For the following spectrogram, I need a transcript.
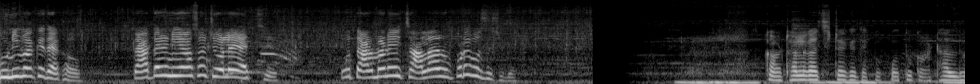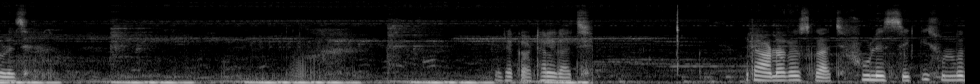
বুনিমাকে দেখাও। তাড়াতাড়ি নিয়ে আসো, চলে যাচ্ছে। ও তার মানে এই চালার উপরে বসেছিল। কাঁঠাল গাছটাকে দেখো, কত কাঁঠাল ধরেছে। এটা কাঁঠাল গাছ। এটা আনারস গাছ, ফুল এসছে, কি সুন্দর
